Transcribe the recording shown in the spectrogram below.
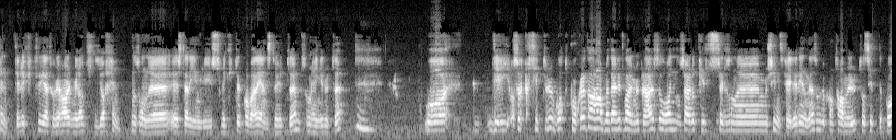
hente lykter. Jeg tror vi har mellom 10 og 15 sånne eh, stearinlyslykter på hver eneste hytte som henger ute. Og de, og så sitter du godt påkledd, har med deg litt varme klær, så, og så er det pils eller sånne skinnfeller inne som du kan ta med ut og sitte på.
